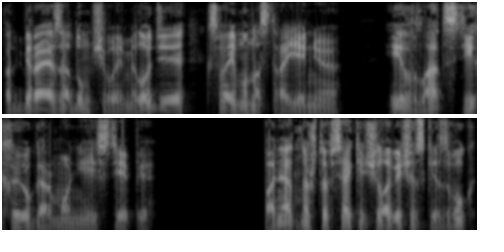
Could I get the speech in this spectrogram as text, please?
подбирая задумчивые мелодии к своему настроению и влад с тихою гармонией степи. Понятно, что всякий человеческий звук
